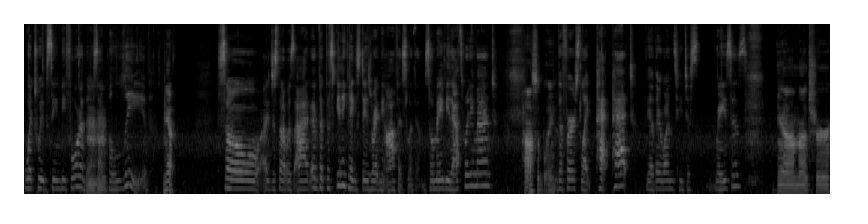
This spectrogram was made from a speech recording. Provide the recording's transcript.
which we've seen before this, I Mhm. believe. Yeah. So I just thought it was odd. Uh, But the guinea pig stays right in the office with him. So maybe that's what he meant. Possibly. The first like pet pet. The other ones he just raises. Yeah, I'm not sure.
